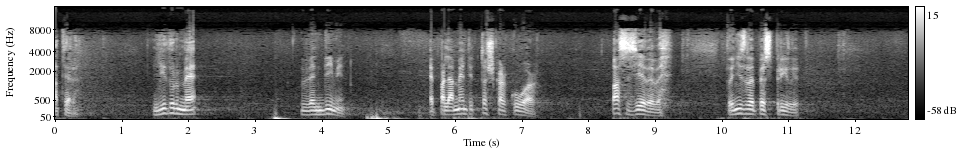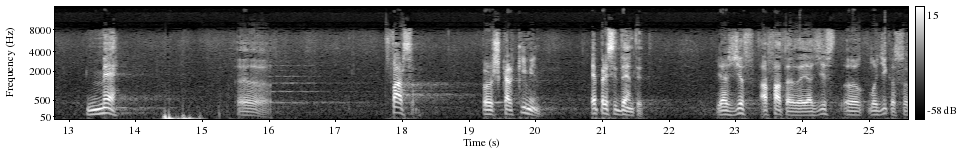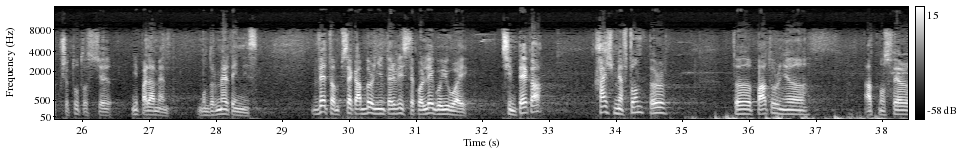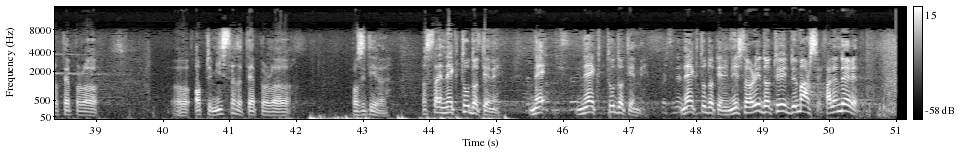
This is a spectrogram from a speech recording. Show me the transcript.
Atëherë, lidhur me vendimin e parlamentit të shkarkuar pas zgjedhjeve të 25 prillit me farsën për shkarkimin e presidentit Jashtë gjithë afateve dhe jashtë gjithë llogjikës së Kushtetutës që një parlament mund të ndërmerrte një nismë, vetëm pse ka bërë një intervistë te kolegu juaj Çim Peka, kaq mjafton për të patur një atmosferë tepër optimiste dhe tepër pozitive. Pastaj ne këtu do të jemi. Ne ne këtu do të jemi. Ne këtu do të jemi. Në histori do të hyjë dy marsi. Faleminderit.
